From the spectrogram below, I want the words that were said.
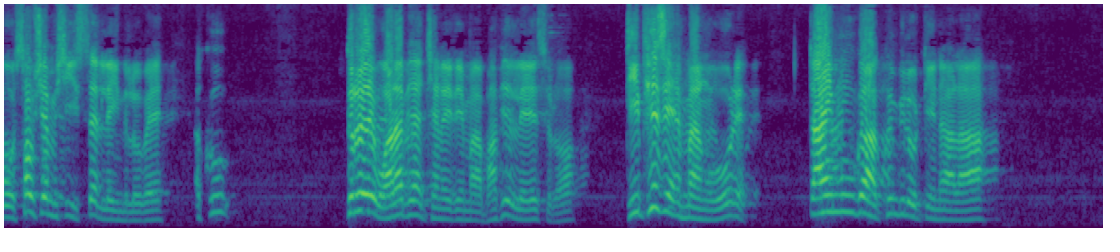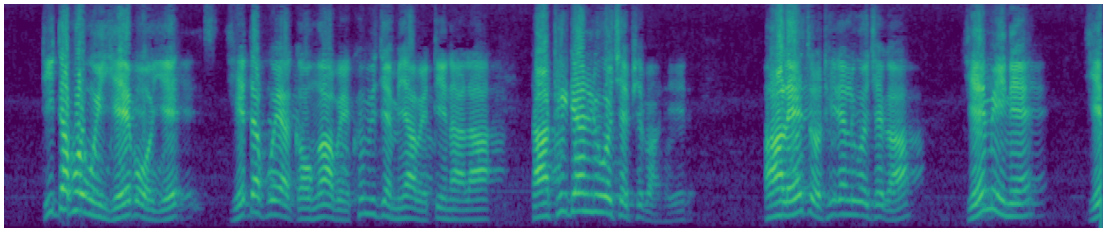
ကိုစောက်ရှက်မရှိဆက်လိမ်တယ်လို့ပဲအခုသူတို့ရဲ့ဝါရဖြန့် channel တွေမှာဘာဖြစ်လဲဆိုတော့ဒီဖြစ်စဉ်အမှန်ကိုတဲ့တိုင်းမူကခွင့်ပြုလို့တင်တာလားဒီတပ်ဖွဲ့ဝင်ရဲဘော်ရဲရဲတပ်ဖွဲ့ကခေါင်ကပဲခွင့်ပြုချက်မရပဲတင်တာလားဒါထိတ်တန်းလူဝက်ချက်ဖြစ်ပါတယ်တဲ့ဘာလဲဆိုတော့ထိတ်တန်းလူဝက်ချက်ကရဲမိနဲ့ရဲ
